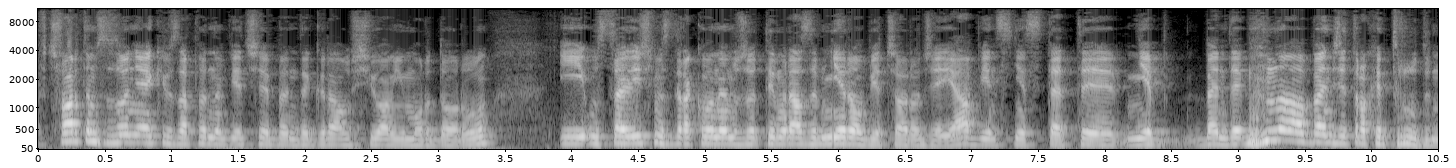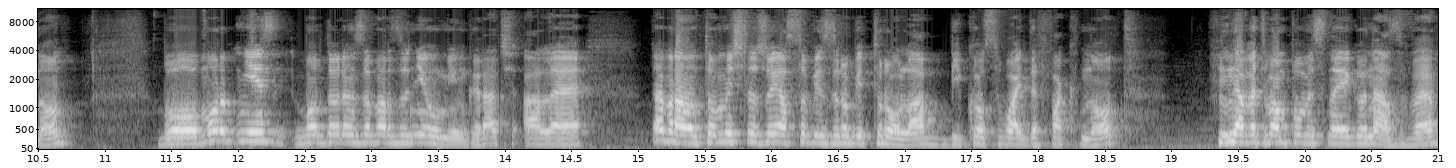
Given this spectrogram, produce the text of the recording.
w czwartym sezonie, jak już zapewne wiecie, będę grał siłami Mordoru. I ustaliliśmy z Drakonem, że tym razem nie robię czarodzieja, więc niestety nie będę, no będzie trochę trudno. Bo Mor nie jest, Mordorem za bardzo nie umiem grać, ale dobra, no to myślę, że ja sobie zrobię trolla, because why the fuck not. I nawet mam pomysł na jego nazwę.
